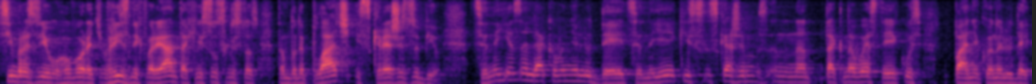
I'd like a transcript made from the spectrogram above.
сім разів говорить в різних варіантах Ісус Христос, там буде плач і скрежить зубів. Це не є залякування людей, це не є якісь, скажімо, так навести якусь паніку на людей.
